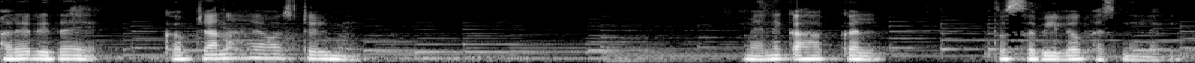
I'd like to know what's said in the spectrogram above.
अरे हृदय, कब जाना है हॉस्टल में? मैंने कहा, कल। तो सभी लोग हंसने लगे।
